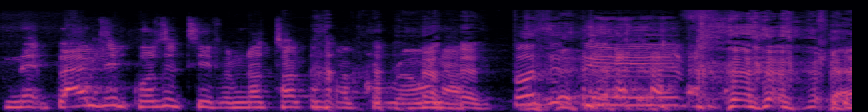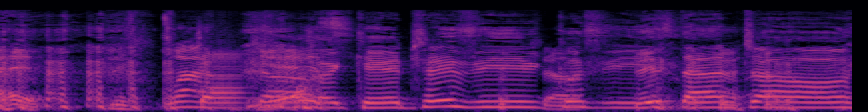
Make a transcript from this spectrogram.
Ne, bleiben Sie positiv im Not Talking About Corona. Positiv. Geil. Ciao. Okay, tschüssi, Kussi. Bis dann, ciao.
